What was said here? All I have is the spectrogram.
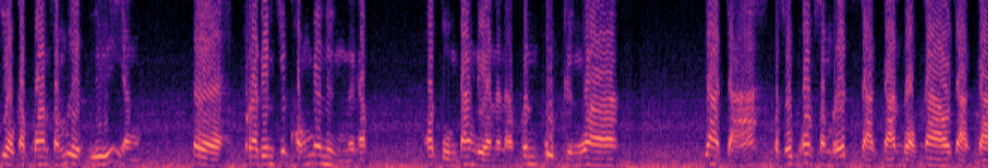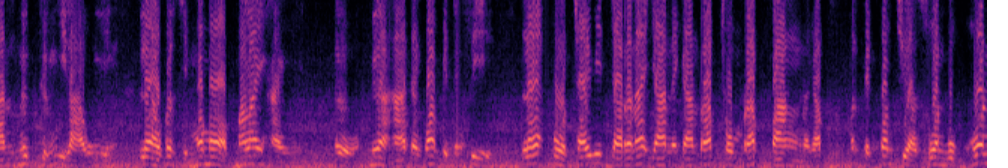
เกี่ยวกับความสำเร็จหรืออย่างแต่ประเด็นคลิปของแม่หนึ่งนะครับพอตูมตั้งแดนนะนะเพิ่นพูดถึงว่า ย่าจ๋าประสบความสำเร็จจากการบอกกล่าวจากการนึกถึงอีหลาองค์หญิง แล้วเพิ่นสิมมามอบมาไล่ให้เออเนื้อหาใจความเป็นจังซี่ และโปรดใช้วิจารณญาณในการรับชมรับฟังนะครับ มันเป็นความเชื่อส่วนบุคคล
